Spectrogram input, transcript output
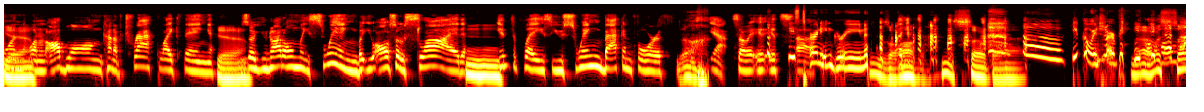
on Yeah. on an oblong kind of track like thing. Yeah. So you not only swing, but you also slide Mhm. into place. You swing back and forth. Ugh, Yeah. So it, it's He's uh, turning green. it was awful. it was so bad. Oh, keep going, Sharpie. No, it was hold so his-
